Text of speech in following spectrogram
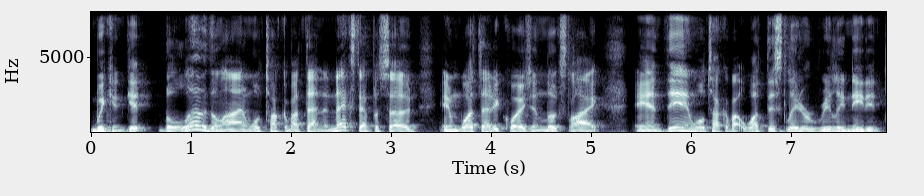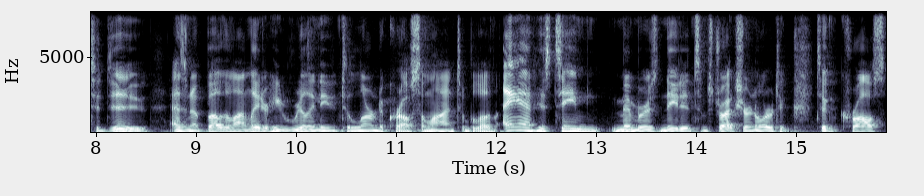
we can get below the line. We'll talk about that in the next episode and what that equation looks like. And then we'll talk about what this leader really needed to do as an above the line leader. He really needed to learn to cross the line to below. And his team members needed some structure in order to, to cross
